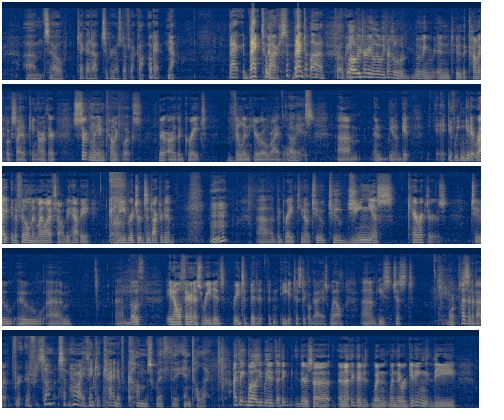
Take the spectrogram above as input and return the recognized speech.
Um, so check that out, superherostuff.com. Okay, now back back to our back to our program. Well, we are talking a little. We talked a little bit moving into the comic book side of King Arthur. Certainly, in comic books, there are the great villain hero rivalries. oh yes. and you know, get if we can get it right in a film in my lifetime, I'll be happy. Reed Richards and Doctor Doom. Mm-hmm. Uh, the great, you know, two two genius characters, to who um, uh, both. In all fairness, Reed is Reed's a bit of an egotistical guy as well. Um, he's just more pleasant about it. For, for some somehow, I think it kind of comes with the intellect. I think. Well, it, I think there's a, and I think they did when when they were getting the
